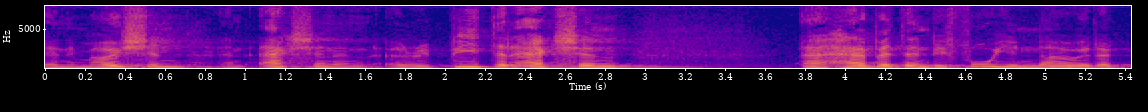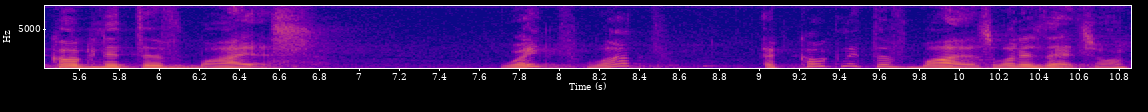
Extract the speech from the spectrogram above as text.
an emotion, an action, and a repeated action, a habit, and before you know it, a cognitive bias. Wait, what? A cognitive bias. What is that, Jean?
